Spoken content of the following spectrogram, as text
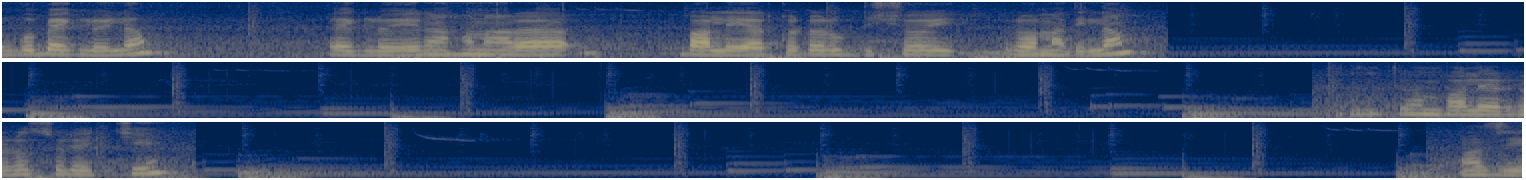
ওগো ব্যাগ লইলাম। ব্যাগ লইয়ে এখন আর বালে এয়ারপোর্টের উদ্দেশ্যই রওনা দিলাম। বালে এয়ারপোর্টে চলে যাচ্ছি আজি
